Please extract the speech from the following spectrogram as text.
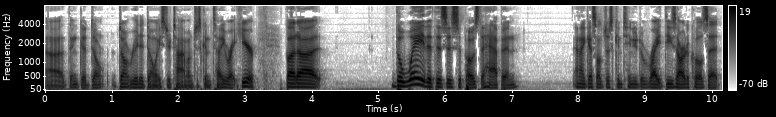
then good. Don't don't read it. Don't waste your time. I'm just going to tell you right here. But the way that this is supposed to happen, and I guess I'll just continue to write these articles at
